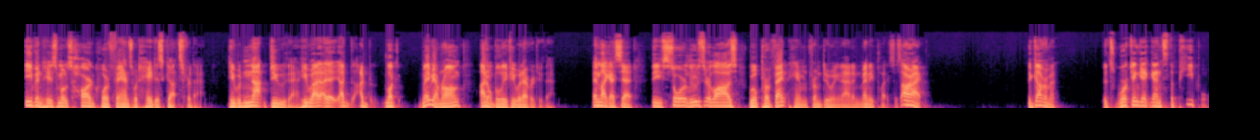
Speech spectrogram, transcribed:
Even his most hardcore fans would hate his guts for that. He would not do that. He, I, I, I, look, maybe I'm wrong. I don't believe he would ever do that. And like I said, the sore loser laws will prevent him from doing that in many places. All right. The government. It's working against the people.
